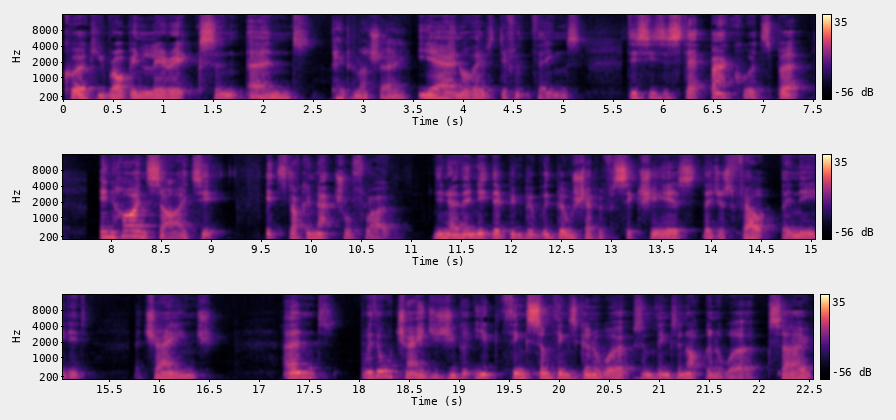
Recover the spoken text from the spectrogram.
quirky Robin lyrics and, and Paper mache. yeah, and all those different things, this is a step backwards. But in hindsight, it it's like a natural flow. You know, they need, they've been with Bill Shepherd for six years. They just felt they needed a change, and with all changes, you you think some things are going to work, some things are not going to work. So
